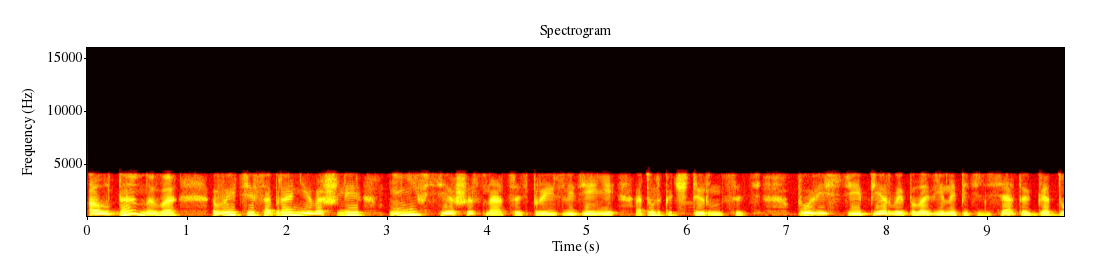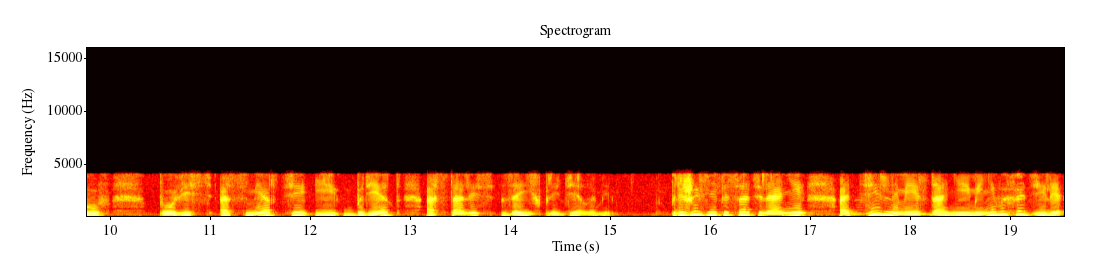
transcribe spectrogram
Алданова в эти собрания вошли не все 16 произведений, а только 14. Повести первой половины 50-х годов, повесть о смерти и бред остались за их пределами. При жизни писателя они отдельными изданиями не выходили,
